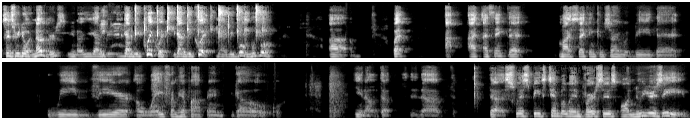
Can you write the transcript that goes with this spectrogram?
since we're doing numbers, you know, you gotta be, you gotta be quick with it. You gotta be quick. You gotta be boom, boom, boom. Um, but I, I think that my second concern would be that we veer away from hip hop and go, you know, the the the Swizz Beatz Timbaland versus on New Year's Eve,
